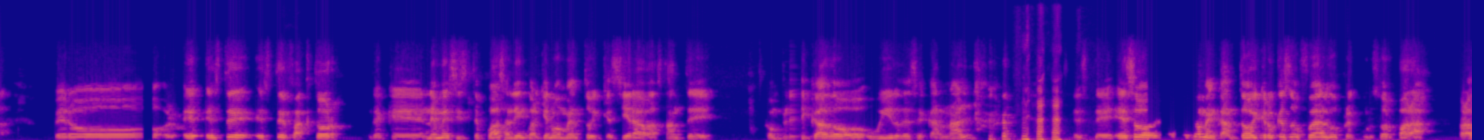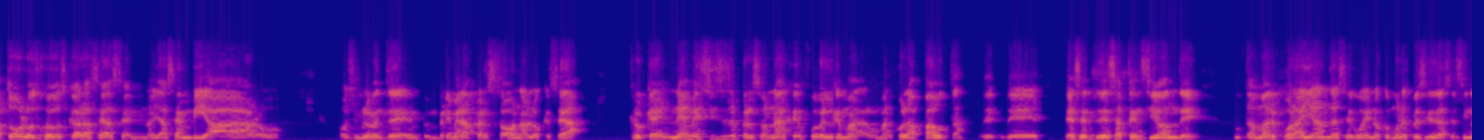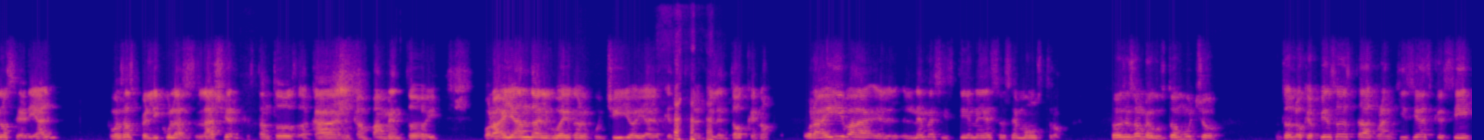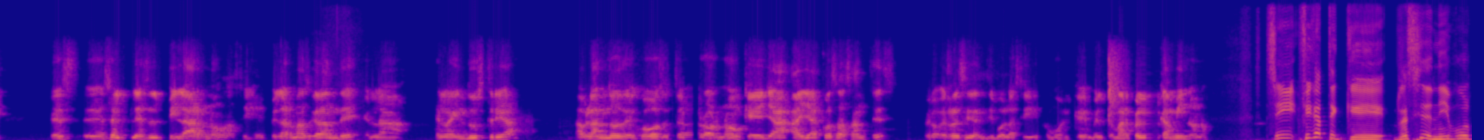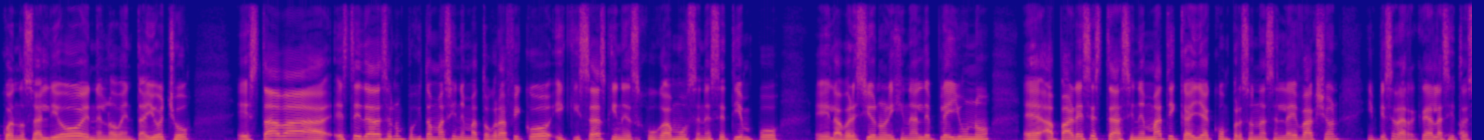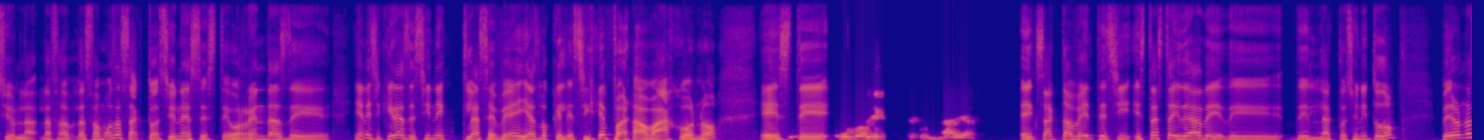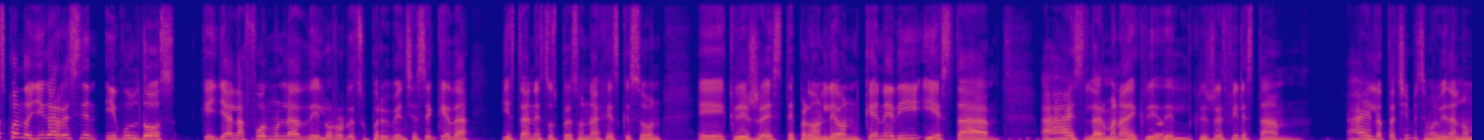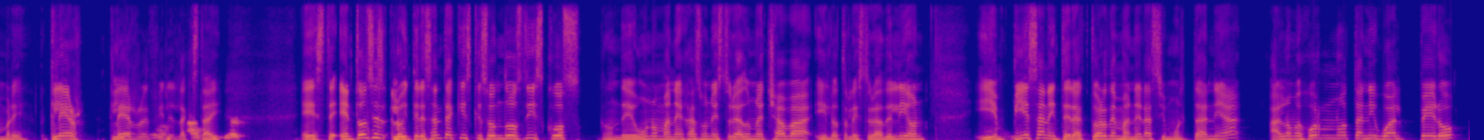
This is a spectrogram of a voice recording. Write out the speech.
Pero e, este, este factor de que Némesis te pueda salir en cualquier momento y que sí era bastante complicado huir de ese carnal. este, eso, eso me encantó y creo que eso fue algo precursor para, para todos los juegos que ahora se hacen, ¿no? ya sea en VR o, o simplemente en, primera persona, lo que sea. Creo que Nemesis, ese personaje, fue el que marcó la pauta de, de, de, esa tensión de, puta madre, por ahí anda ese güey, ¿no? Como una especie de asesino serial, como esas películas slasher, que están todos acá en el campamento y por ahí anda el güey con el cuchillo y al que le toque, ¿no? Por ahí va, el, el Nemesis tiene eso, ese monstruo. Entonces eso me gustó mucho. Entonces lo que pienso de esta franquicia es que sí, es, es, el, es el pilar, ¿no? Así, el pilar más grande en la, en la industria, hablando de juegos de terror, ¿no? Aunque ya haya cosas antes, pero es Resident Evil así, como el que, el que marcó el camino, ¿no? Sí, fíjate que Resident Evil cuando salió en el 98 estaba esta idea de hacer un poquito más cinematográfico y quizás quienes jugamos en ese tiempo eh, la versión original de Play 1, eh, aparece esta cinemática ya con personas en live action y empiezan a recrear la situación, las, famosas actuaciones este, horrendas de, ya ni siquiera es de cine clase B, ya es lo que le sigue para abajo, ¿no? Este... Exactamente, sí, está esta idea de, de, de la actuación y todo, pero no es cuando llega Resident Evil 2 que ya la fórmula del horror de supervivencia se queda y están estos personajes que son eh, Chris, este, perdón, Leon Kennedy y esta, ah, es la hermana de Chris, del Chris Redfield, está, ah, el otra siempre se me olvida el nombre, Claire, Claire Redfield es la que está ahí. Este, entonces, lo interesante aquí es que son dos discos donde uno maneja una historia de una chava y el otro la historia de Leon y empiezan a interactuar de manera simultánea, a lo mejor no tan igual, pero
